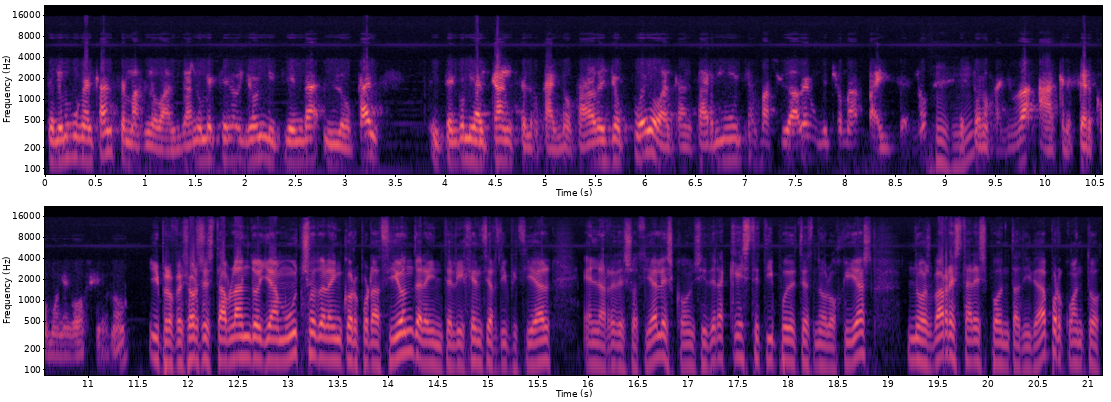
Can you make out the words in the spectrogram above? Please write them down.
tenemos un alcance más global. Ya no me quedo yo en mi tienda local, y tengo mi alcance local, ¿no? Cada vez yo puedo alcanzar muchas más ciudades, muchos más países, ¿no? Esto nos ayuda a crecer como negocio, ¿no? Y profesor, se está hablando ya mucho de la incorporación de la inteligencia artificial en las redes sociales. ¿Considera que este tipo de tecnologías nos va a restar espontaneidad por cuanto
